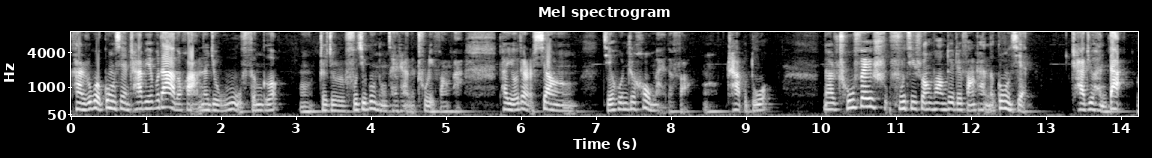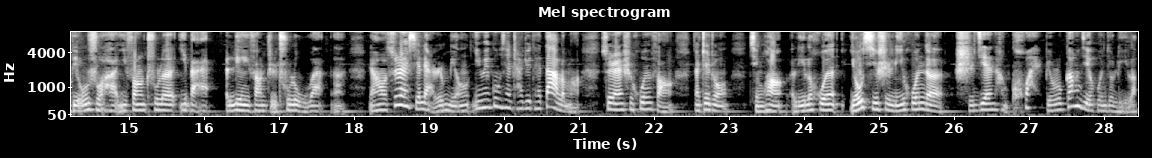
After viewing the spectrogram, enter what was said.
看如果贡献差别不大的话，那就五五分割。嗯，这就是夫妻共同财产的处理方法，它有点像结婚之后买的房，嗯，差不多。那除非夫妻双方对这房产的贡献。差距很大，比如说哈，一方出了一百，另一方只出了五万啊。然后虽然写俩人名，因为贡献差距太大了嘛。虽然是婚房，那这种情况离了婚，尤其是离婚的时间很快，比如刚结婚就离了，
